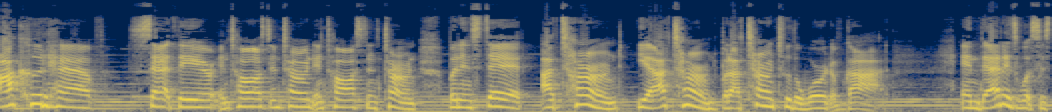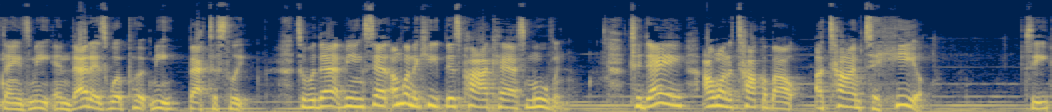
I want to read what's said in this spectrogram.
I could have sat there and tossed and turned and tossed and turned, but instead I turned, yeah, I turned, but I turned to the Word of God. And that is what sustains me, and that is what put me back to sleep. So, with that being said, I'm going to keep this podcast moving. Today, I want to talk about a time to heal. See,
